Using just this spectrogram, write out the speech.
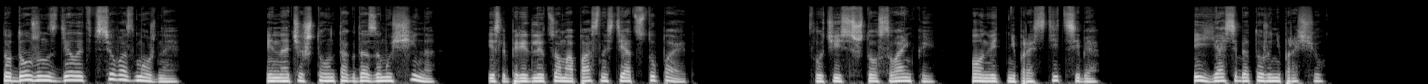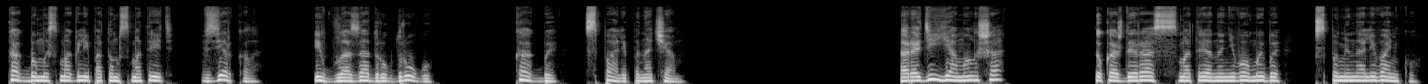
то должен сделать все возможное. Иначе что он тогда за мужчина, если перед лицом опасности отступает? Случись что с Ванькой, он ведь не простит себя. И я себя тоже не прощу. Как бы мы смогли потом смотреть в зеркало и в глаза друг другу? Как бы спали по ночам? А роди я малыша, то каждый раз, смотря на него, мы бы вспоминали Ваньку,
